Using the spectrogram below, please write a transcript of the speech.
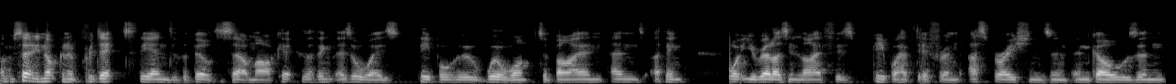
I'm certainly not going to predict the end of the build to sell market because I think there's always people who will want to buy. And, and I think what you realize in life is people have different aspirations and, and goals. And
